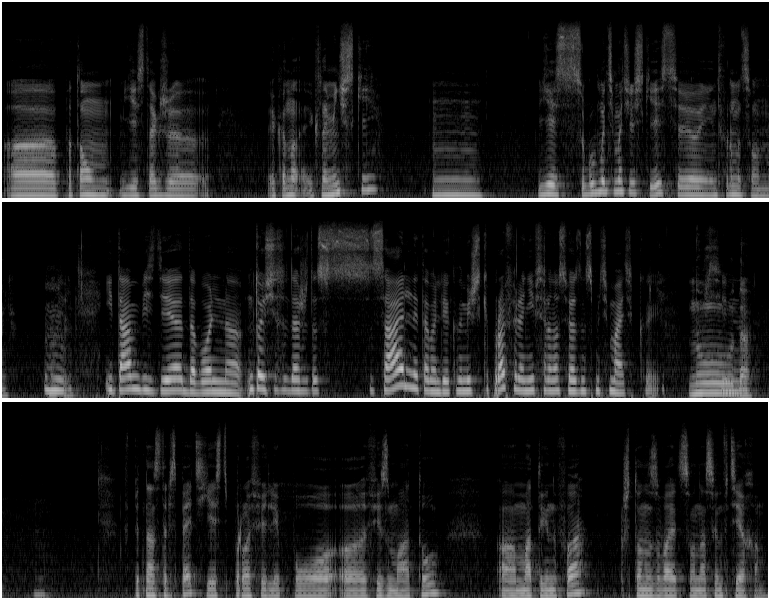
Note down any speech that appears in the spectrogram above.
потом есть также эконом... экономический, есть сугубо математический, есть э, информационный. Mm-hmm. И там везде довольно, ну то есть если даже это социальный там или экономический профиль, они все равно связаны с математикой. Ну сильно. да. В 1535 есть профили по э, физмату, э, матинфо, что называется у нас инфтехом.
